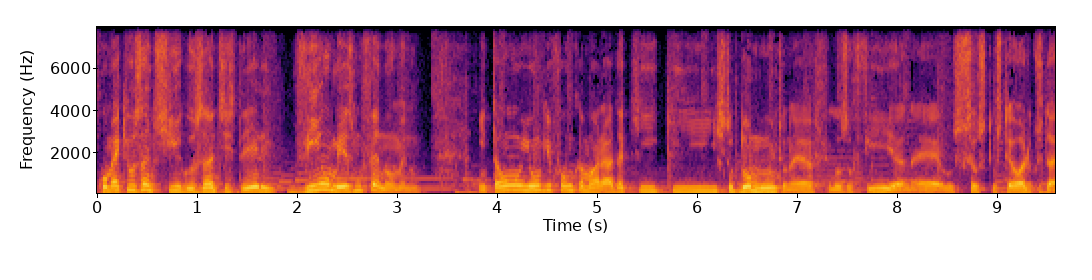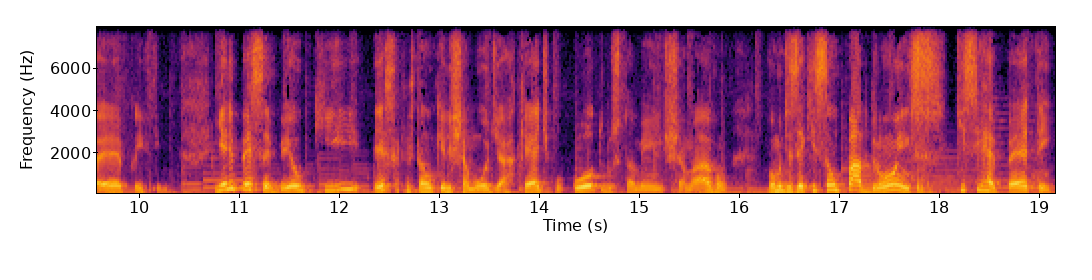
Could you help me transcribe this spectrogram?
como é que os antigos, antes dele, viam o mesmo fenômeno. Então, o Jung foi um camarada que, que estudou muito, né, a filosofia, né, os seus os teóricos da época, enfim. E ele percebeu que essa questão que ele chamou de arquétipo, outros também chamavam, vamos dizer que são padrões que se repetem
